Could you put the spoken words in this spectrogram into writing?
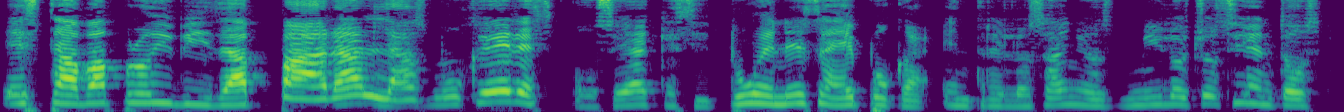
estaba prohibida para las mujeres. O sea que si tú en esa época, entre los años 1800,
